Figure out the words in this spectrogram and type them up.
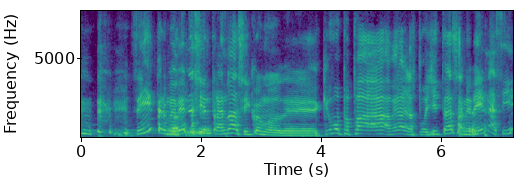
Sí, pero me ven así entrando así como de ¿qué hubo papá? A ver a las pollitas, me ven así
